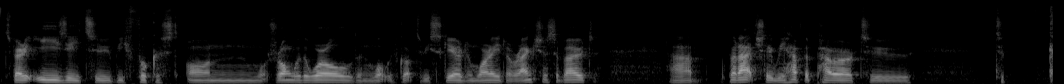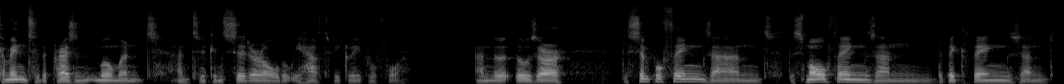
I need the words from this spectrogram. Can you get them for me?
it's very easy to be focused on what's wrong with the world and what we've got to be scared and worried or anxious about. Uh, but actually, we have the power to to come into the present moment and to consider all that we have to be grateful for. And th- those are the simple things and the small things and the big things, and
